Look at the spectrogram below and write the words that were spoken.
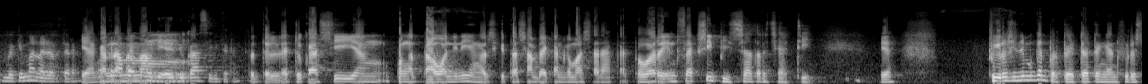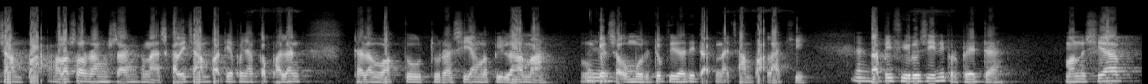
bagaimana dokter? Ya, Mungkin karena apa memang- diedukasi gitu? Betul, edukasi yang pengetahuan ini yang harus kita sampaikan ke masyarakat bahwa reinfeksi bisa terjadi. Ya. Virus ini mungkin berbeda dengan virus campak. Kalau seorang sudah kena sekali campak, dia punya kekebalan dalam waktu durasi yang lebih lama. Mungkin seumur hidup dia tidak kena campak lagi. Ya. Tapi virus ini berbeda. Manusia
